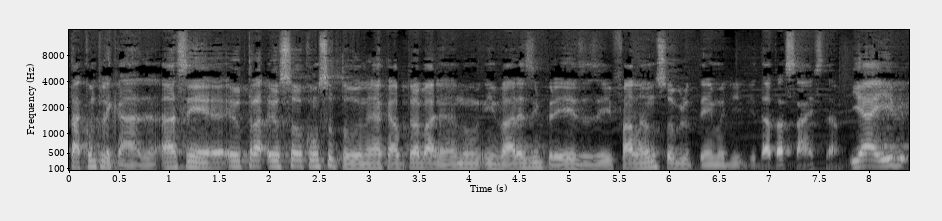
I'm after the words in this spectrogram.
tá complicada complicado. Assim, eu, tra- eu sou consultor, né? Acabo trabalhando em várias empresas e falando sobre o tema de, de data science e tal. E aí,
